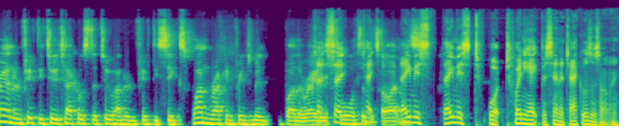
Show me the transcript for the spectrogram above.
352 tackles to 256, one ruck infringement by the Raiders, four to the Titans. they missed they missed what twenty eight percent of tackles or something.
